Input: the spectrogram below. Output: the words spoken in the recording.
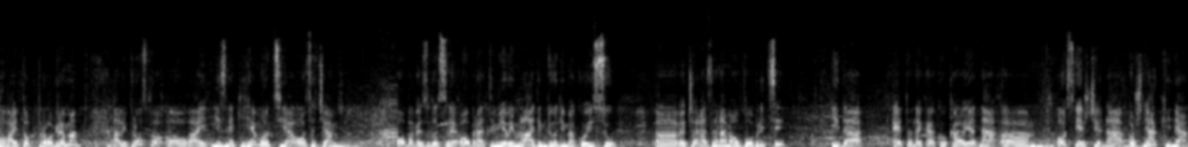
ovaj tok programa, ali prosto ovaj iz nekih emocija osjećam obavezu da se obratim i ovim mladim ljudima koji su a, večeras sa nama u publici i da eto nekako kao jedna a, osvješćena bošnjakinja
